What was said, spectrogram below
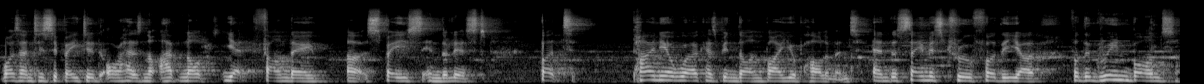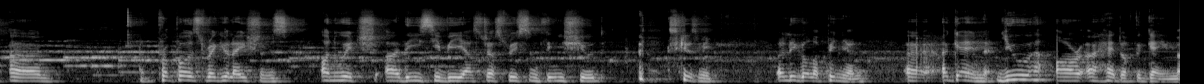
was anticipated or has not, have not yet found a uh, space in the list. But pioneer work has been done by your parliament, and the same is true for the, uh, for the green bond um, proposed regulations on which uh, the ECB has just recently issued, excuse me, a legal opinion uh, again, you are ahead of the game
